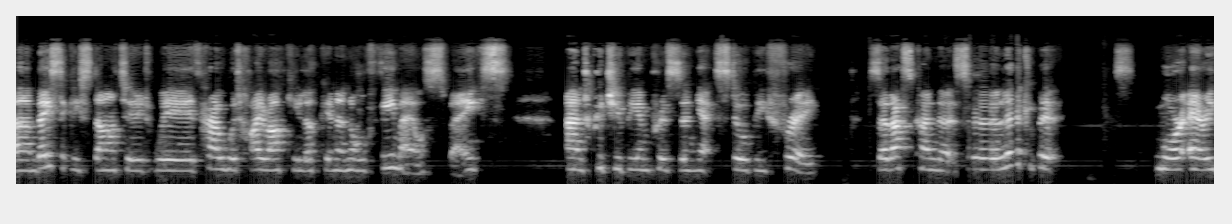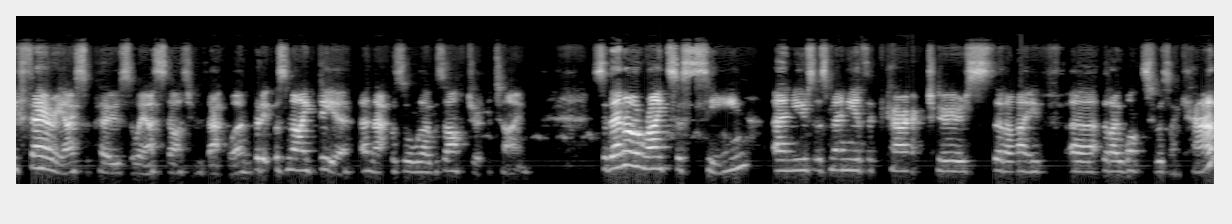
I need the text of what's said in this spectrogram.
Um, basically started with how would hierarchy look in an all-female space, and could you be in prison yet still be free? So that's kind of so a little bit more airy fairy, I suppose, the way I started with that one. But it was an idea, and that was all I was after at the time. So then I'll write a scene and use as many of the characters that I've uh, that I want to as I can.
